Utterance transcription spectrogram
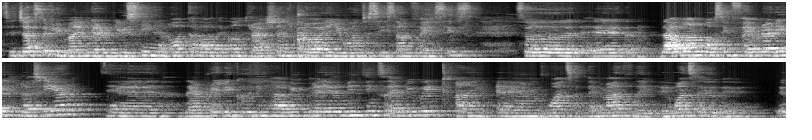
So just a reminder, you've seen a lot about the contraction, probably you want to see some faces. So uh, that one was in February last year. Uh, they're really good in having prayer meetings every week and um, once a month, they, uh, once a, a, a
